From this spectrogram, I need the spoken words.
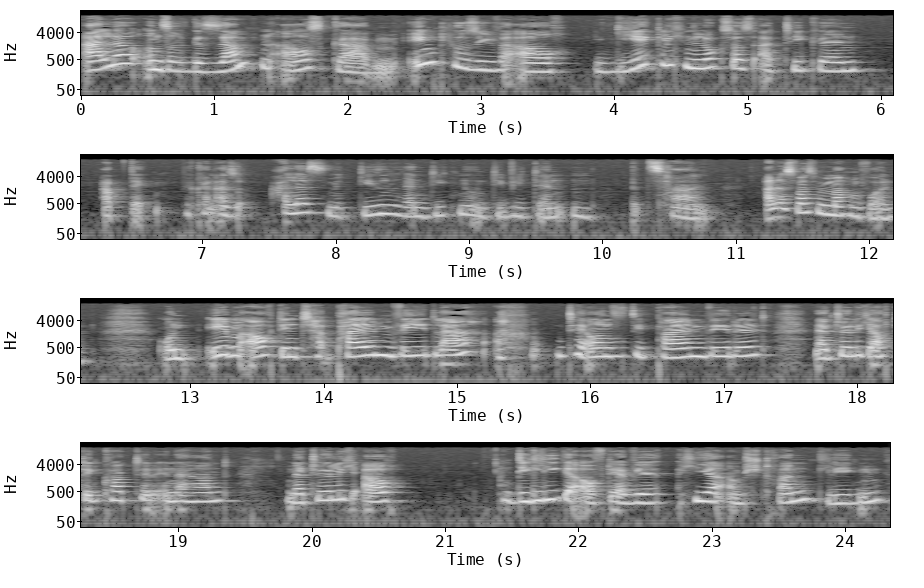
alle unsere gesamten Ausgaben inklusive auch jeglichen Luxusartikeln abdecken. Wir können also alles mit diesen Renditen und Dividenden bezahlen. Alles, was wir machen wollen. Und eben auch den Palmwedler, der uns die Palmen wedelt. Natürlich auch den Cocktail in der Hand. Natürlich auch die Liege, auf der wir hier am Strand liegen,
